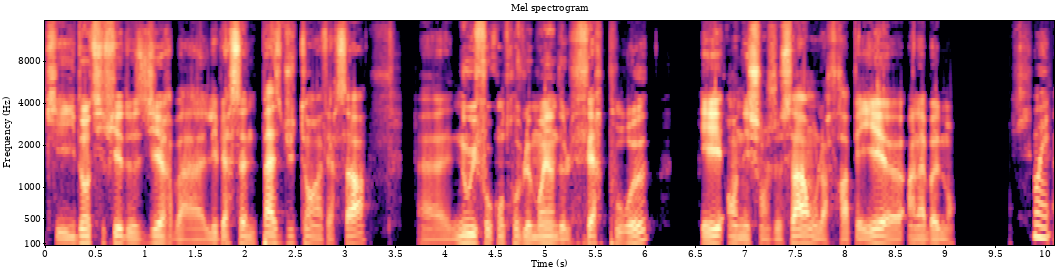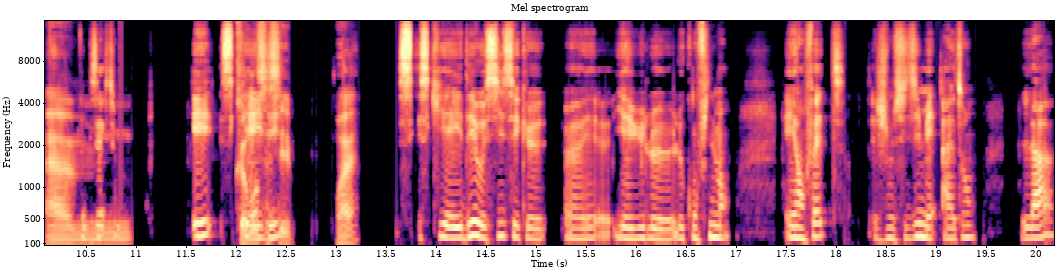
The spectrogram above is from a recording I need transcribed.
qui est identifié de se dire, bah, les personnes passent du temps à faire ça. nous, il faut qu'on trouve le moyen de le faire pour eux. Et en échange de ça, on leur fera payer un abonnement. Oui, exactement. Et ce qui a aidé, ouais. ce qui a aidé aussi, c'est que il y a eu le, confinement. Et en fait, je me suis dit, mais attends, là,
